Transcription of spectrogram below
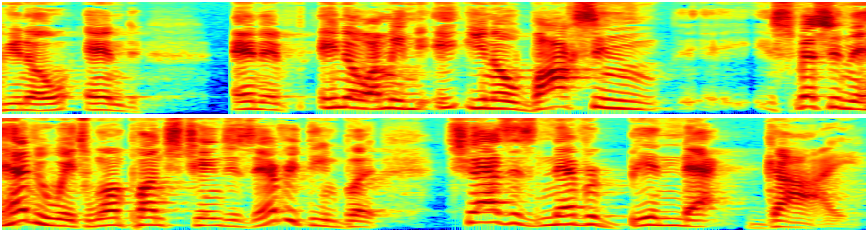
You know, and and if you know, I mean, it, you know, boxing, especially in the heavyweights, one punch changes everything. But Chazz has never been that guy.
